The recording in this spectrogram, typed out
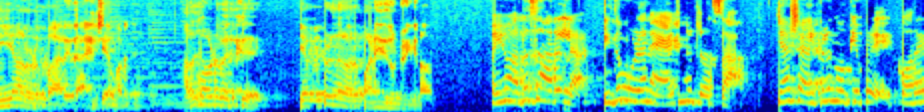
ഇയാളോട് പാറി ഇത് ചെയ്യാൻ പറഞ്ഞു. അതൊക്കെ അവിടെ വെക്ക്. എപ്പോഴും ഇങ്ങനെ ഓരോ പണി ചെയ്തുകൊണ്ടിരിക്കണം. അയ്യോ അത് സാരല്ല. ഇത് മുഴുവൻ ഏട്ടന്റെ ഡ്രസ്സാ ഞാൻ ഷെൽഫിൽ നോക്കിയപ്പോഴേ കുറെ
